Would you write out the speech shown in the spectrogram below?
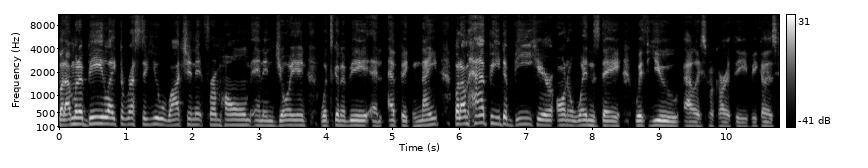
but I'm going to be like the rest of you watching it from home and enjoying what's going to be an epic night. But I'm happy to be here on a Wednesday with you, Alex McCarthy, because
